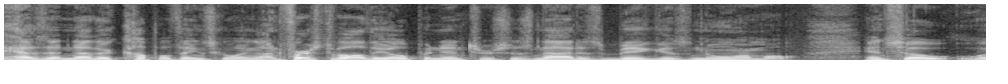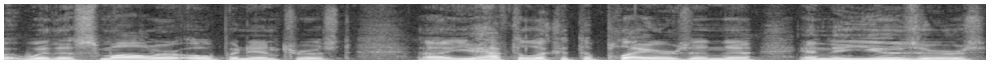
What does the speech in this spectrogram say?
has another couple things going on. First of all, the open interest is not as big as normal, and so w- with a smaller open interest, uh, you have to look at the players and the and the users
